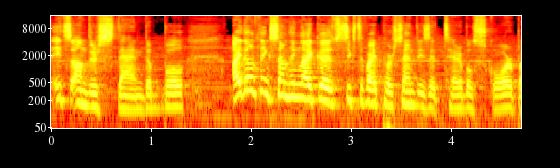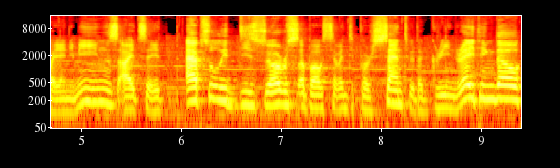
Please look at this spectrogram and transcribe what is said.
it's understandable. I don't think something like a 65% is a terrible score by any means, I'd say it absolutely deserves above 70% with a green rating though,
